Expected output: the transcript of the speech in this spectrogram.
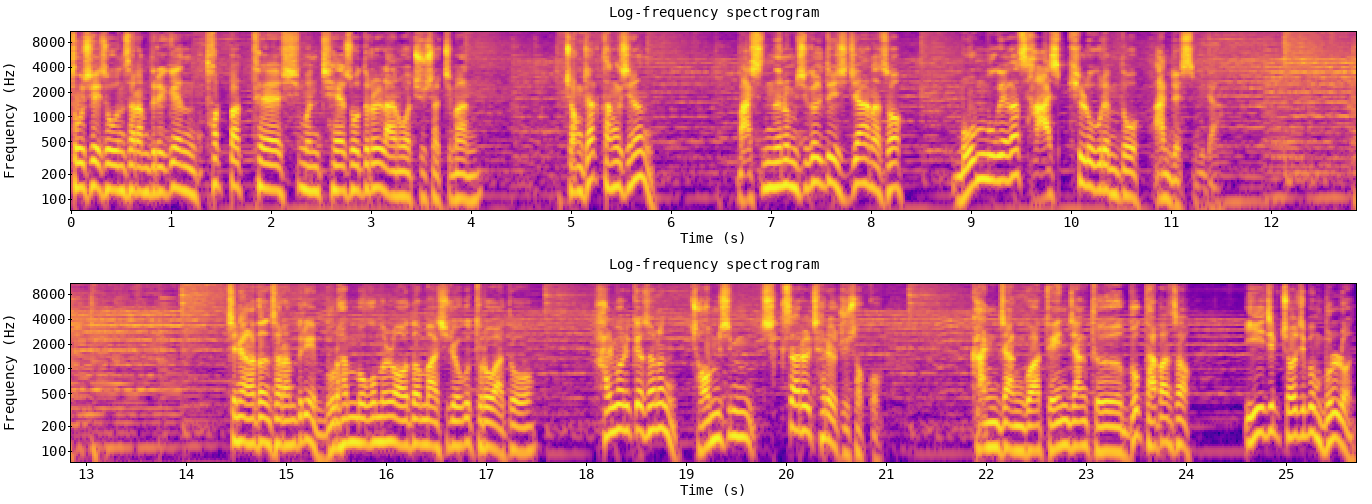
도시에서 온 사람들에겐 텃밭에 심은 채소들을 나누어 주셨지만 정작 당신은 맛있는 음식을 드시지 않아서 몸무게가 40kg도 안 됐습니다. 지나가던 사람들이 물 한 모금을 얻어 마시려고 들어와도 할머니께서는 점심 식사를 차려주셨고 간장과 된장 듬뿍 담아서 이 집 저 집은 물론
